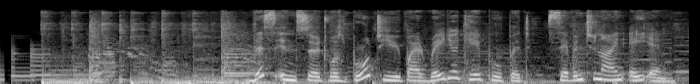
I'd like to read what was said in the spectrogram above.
This insert was brought to you by Radio Cape Pulpit, 7 to 9 a.m.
